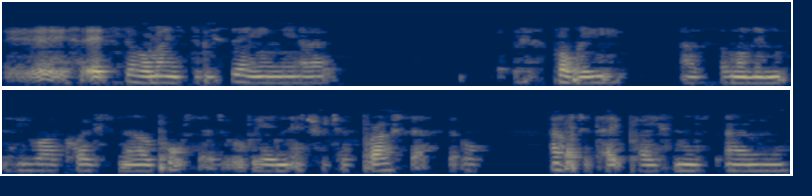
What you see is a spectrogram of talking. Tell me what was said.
it, it still remains to be seen. You know, probably, as someone in, who I quoted in our report said, it will be an iterative process that will have to take place in um,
